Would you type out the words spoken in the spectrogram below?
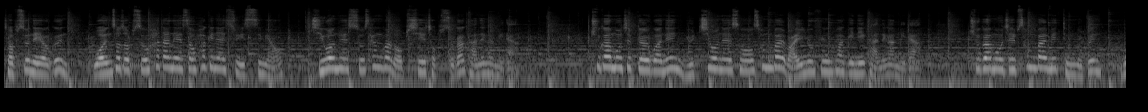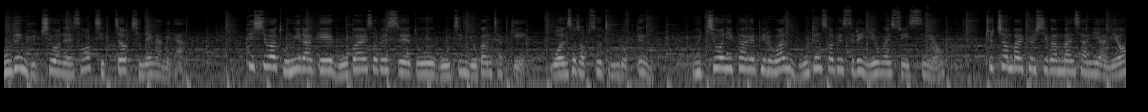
접수 내역은 원서 접수 하단에서 확인할 수 있으며 지원 횟수 상관없이 접수가 가능합니다. 추가 모집 결과는 유치원에서 선발 완료 후 확인이 가능합니다. 추가 모집 선발 및 등록은 모든 유치원에서 직접 진행합니다. PC와 동일하게 모바일 서비스에도 모집 요강 찾기, 원서 접수 등록 등 유치원 입학에 필요한 모든 서비스를 이용할 수 있으며 추천 발표 시간만 상의하며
